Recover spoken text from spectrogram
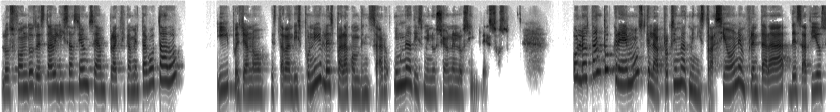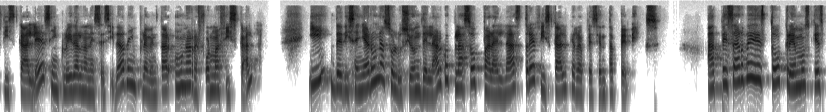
los fondos de estabilización se han prácticamente agotado y pues ya no estarán disponibles para compensar una disminución en los ingresos. Por lo tanto, creemos que la próxima administración enfrentará desafíos fiscales, incluida la necesidad de implementar una reforma fiscal y de diseñar una solución de largo plazo para el lastre fiscal que representa Pemex. A pesar de esto, creemos que es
